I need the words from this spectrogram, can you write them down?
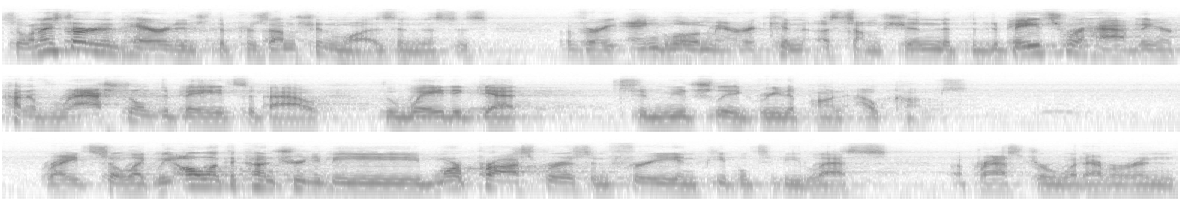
So when I started at Heritage, the presumption was, and this is a very Anglo-American assumption, that the debates we're having are kind of rational debates about the way to get to mutually agreed upon outcomes. Right? So like we all want the country to be more prosperous and free and people to be less oppressed or whatever. And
